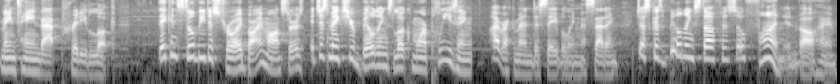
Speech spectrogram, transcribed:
maintain that pretty look. They can still be destroyed by monsters, it just makes your buildings look more pleasing. I recommend disabling the setting, just because building stuff is so fun in Valheim.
